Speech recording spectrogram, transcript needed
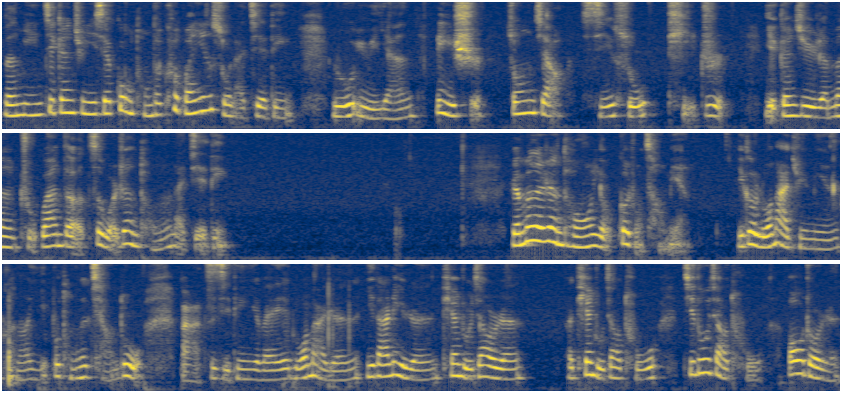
文明既根据一些共同的客观因素来界定，如语言、历史、宗教、习俗、体制，也根据人们主观的自我认同来界定。人们的认同有各种层面。一个罗马居民可能以不同的强度把自己定义为罗马人、意大利人、天主教人、呃天主教徒、基督教徒、欧洲人、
